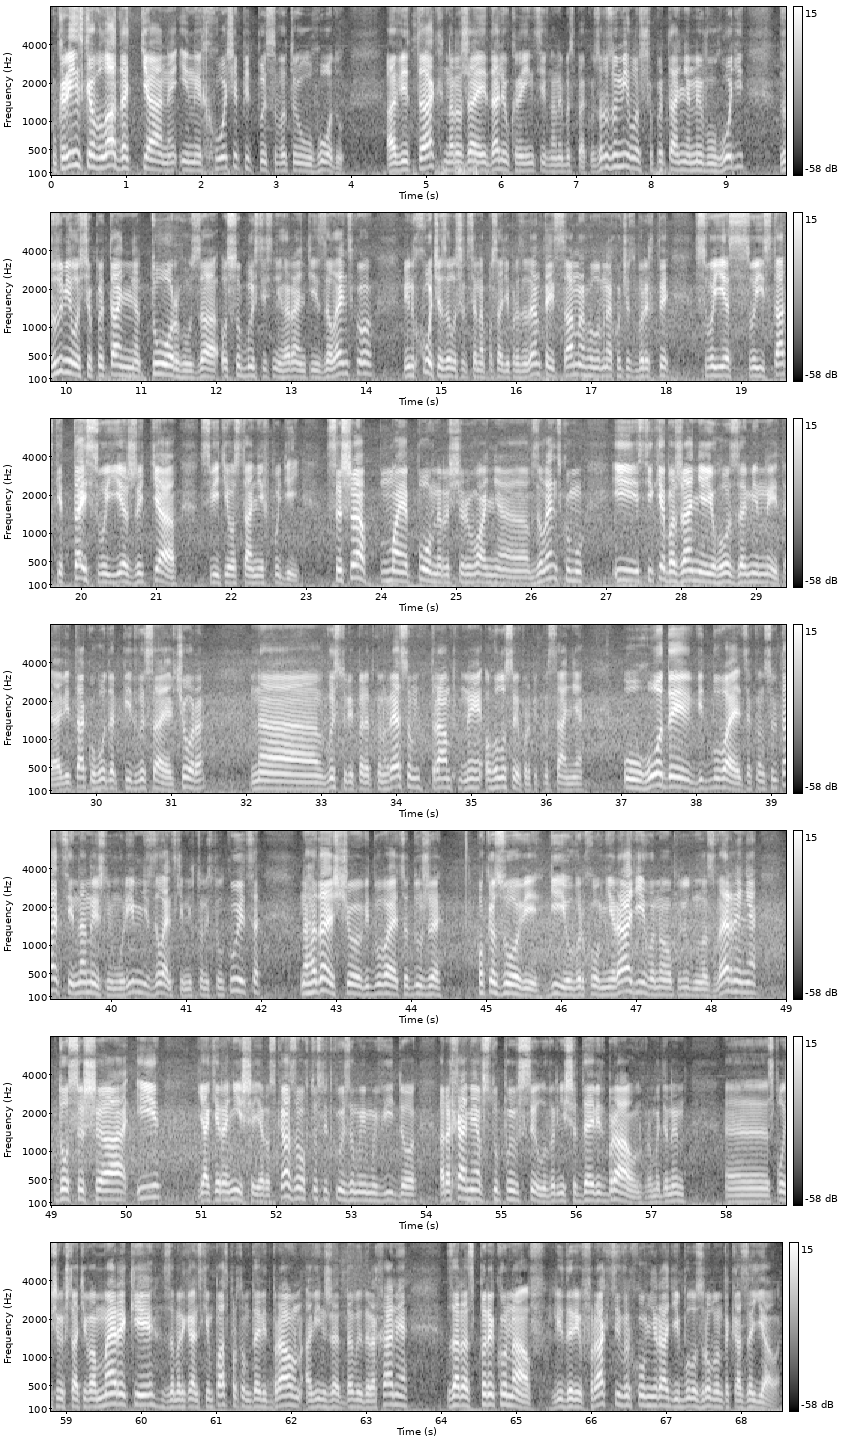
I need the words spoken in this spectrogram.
Українська влада тяне і не хоче підписувати угоду. А відтак наражає і далі українців на небезпеку. Зрозуміло, що питання не в угоді. Зрозуміло, що питання торгу за особистісні гарантії Зеленського. Він хоче залишитися на посаді президента, і саме головне хоче зберегти своє, свої статки та й своє життя в світі останніх подій. США має повне розчарування в Зеленському і стійке бажання його замінити. А відтак угода підвисає вчора. На виступі перед Конгресом Трамп не оголосив про підписання угоди. Відбуваються консультації на нижньому рівні. З Зеленським ніхто не спілкується. Нагадаю, що відбуваються дуже показові дії у Верховній Раді. Вона оприлюднила звернення до США і. Як і раніше я розказував, хто слідкує за моїми відео, Арахамія вступив в силу. Верніше Девід Браун, громадянин е, Сполучених Штатів Америки з американським паспортом Девід Браун, а він же Давид Арахамія, зараз переконав лідерів фракції в Верховній Раді і було зроблена така заява.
